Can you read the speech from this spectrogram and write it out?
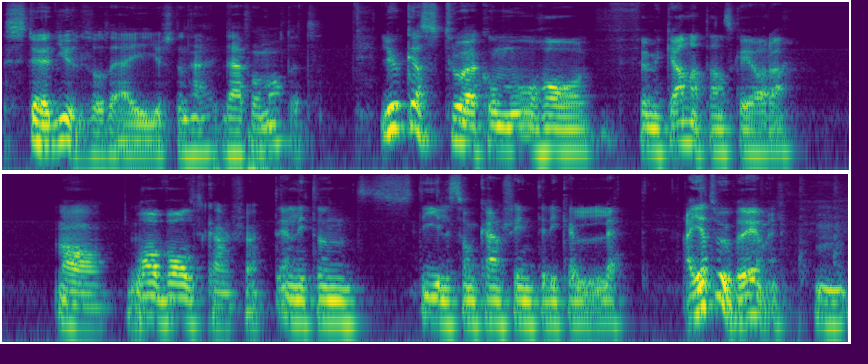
stödljud så att säga i just den här, det här formatet. Lukas tror jag kommer att ha för mycket annat han ska göra. Ja, Och har valt kanske. en liten stil som kanske inte är lika lätt. Ja, jag tror på det Emil. Mm.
